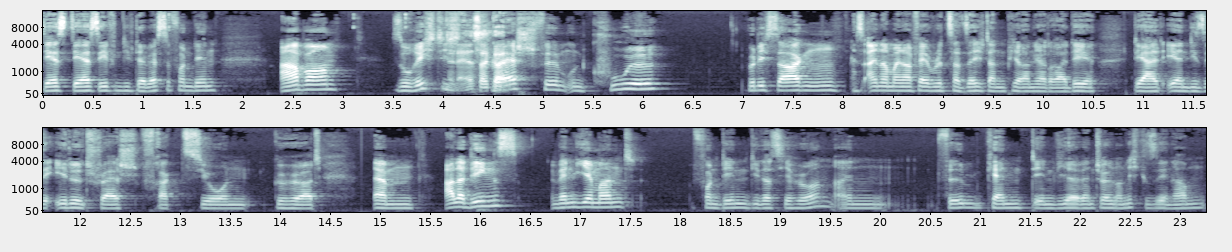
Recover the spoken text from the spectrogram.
der ist, der ist definitiv der beste von denen. Aber so richtig Ja, halt. Trash-Film und cool, würde ich sagen, ist einer meiner Favorites tatsächlich dann Piranha 3D, der halt eher in diese Edel-Trash-Fraktion gehört. Ähm, allerdings, wenn jemand von denen, die das hier hören, einen Film kennt, den wir eventuell noch nicht gesehen haben,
